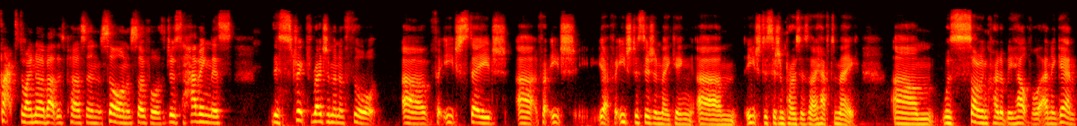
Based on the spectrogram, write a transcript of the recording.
facts do I know about this person? and So on and so forth. Just having this this strict regimen of thought uh, for each stage, uh, for each yeah, for each decision making, um, each decision process I have to make, um, was so incredibly helpful. And again,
